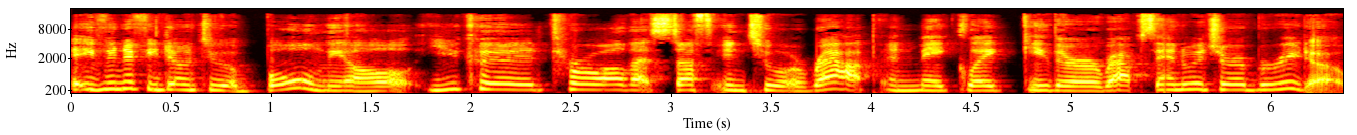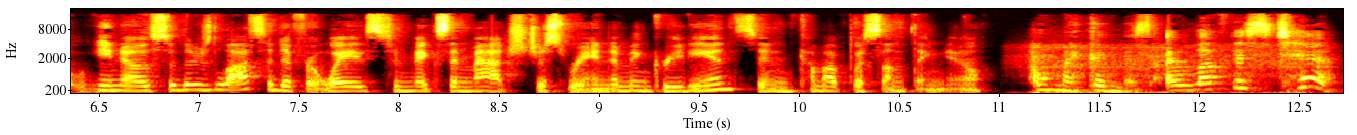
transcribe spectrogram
even if you don't do a bowl meal, you could throw all that stuff into a wrap and make like either a wrap sandwich or a burrito. You know, so there's lots of different ways to mix and match just random ingredients and come up with something new. Oh my goodness, I love this tip.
